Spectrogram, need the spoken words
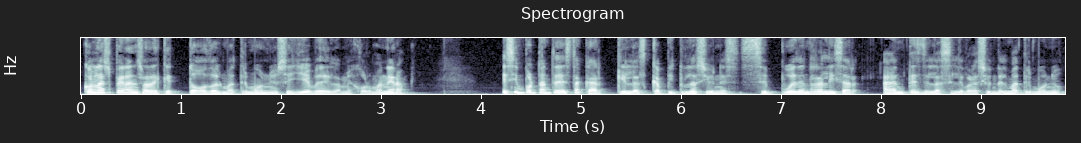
con la esperanza de que todo el matrimonio se lleve de la mejor manera. Es importante destacar que las capitulaciones se pueden realizar antes de la celebración del matrimonio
